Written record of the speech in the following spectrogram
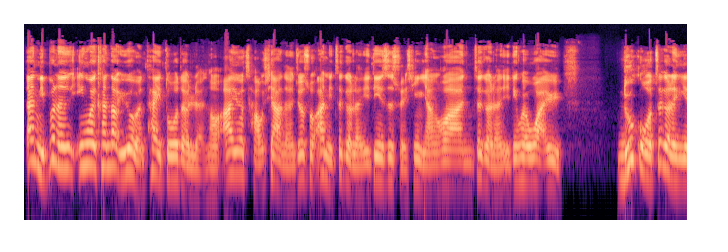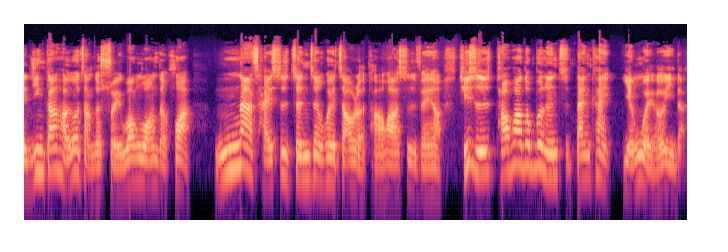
但你不能因为看到鱼尾纹太多的人哦，啊又朝下的，就说啊你这个人一定是水性杨花，你这个人一定会外遇。如果这个人眼睛刚好又长得水汪汪的话，那才是真正会招惹桃花是非啊。其实桃花都不能只单看眼尾而已的，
